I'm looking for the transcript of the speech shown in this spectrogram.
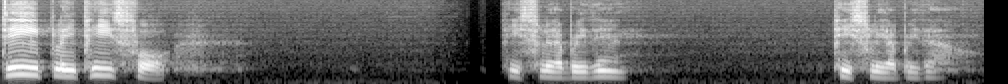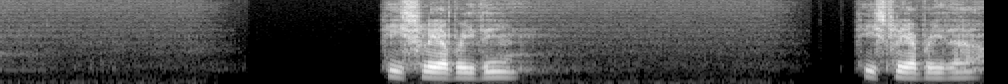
deeply peaceful. Peacefully, I breathe in. Peacefully, I breathe out. Peacefully, I breathe in. Peacefully, I breathe out.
